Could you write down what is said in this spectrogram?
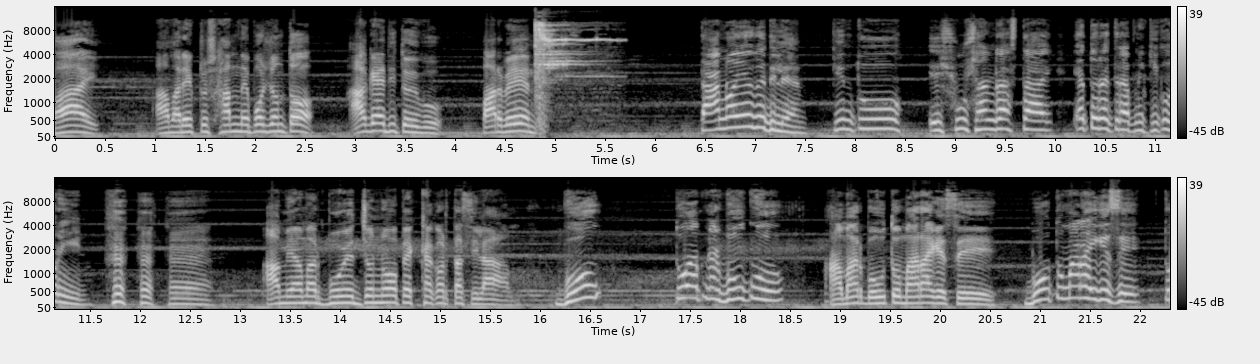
ভাই আমার একটু সামনে পর্যন্ত আগে দিতে হইব। পারবেন? তা নয় দিলেন কিন্তু এই সুশান রাস্তায় এত রাত্রে আপনি কি করেন? আমি আমার বউয়ের জন্য অপেক্ষা করতেছিলাম। বউ? তো আপনার বউ কো? আমার বউ তো মারা গেছে। বউ তো মারাই গেছে তো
